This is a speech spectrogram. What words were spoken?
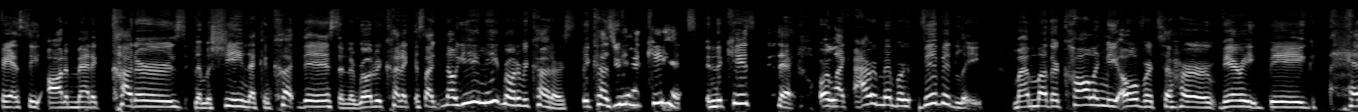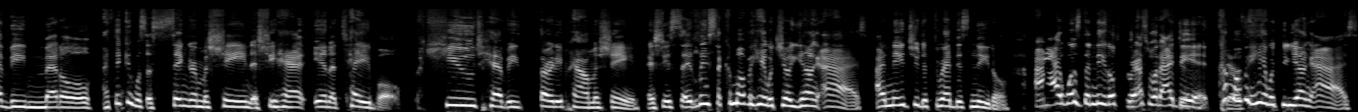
fancy automatic cutters, the machine that can cut this and the rotary cutter. It's like, no, you didn't need rotary cutters because you had kids and the kids did that. Or like I remember vividly my mother calling me over to her very big, heavy metal, I think it was a Singer machine that she had in a table, a huge, heavy 30 pound machine. And she'd say, Lisa, come over here with your young eyes. I need you to thread this needle. I was the needle. That's what I did. Yes, come yes. over here with your young eyes.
